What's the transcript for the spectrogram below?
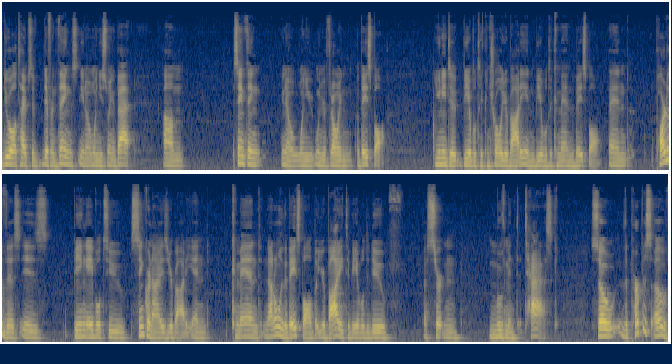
do all types of different things, you know, when you swing a bat. Um, same thing, you know, when you when you're throwing a baseball. You need to be able to control your body and be able to command the baseball. And part of this is being able to synchronize your body and command not only the baseball but your body to be able to do a certain movement task. So the purpose of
